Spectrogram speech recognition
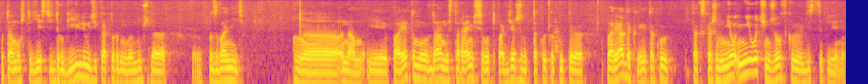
потому что есть и другие люди, которым нужно позвонить нам. И поэтому, да, мы стараемся вот поддерживать такой какой-то порядок и такую, так скажем, не, не очень жесткую дисциплину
